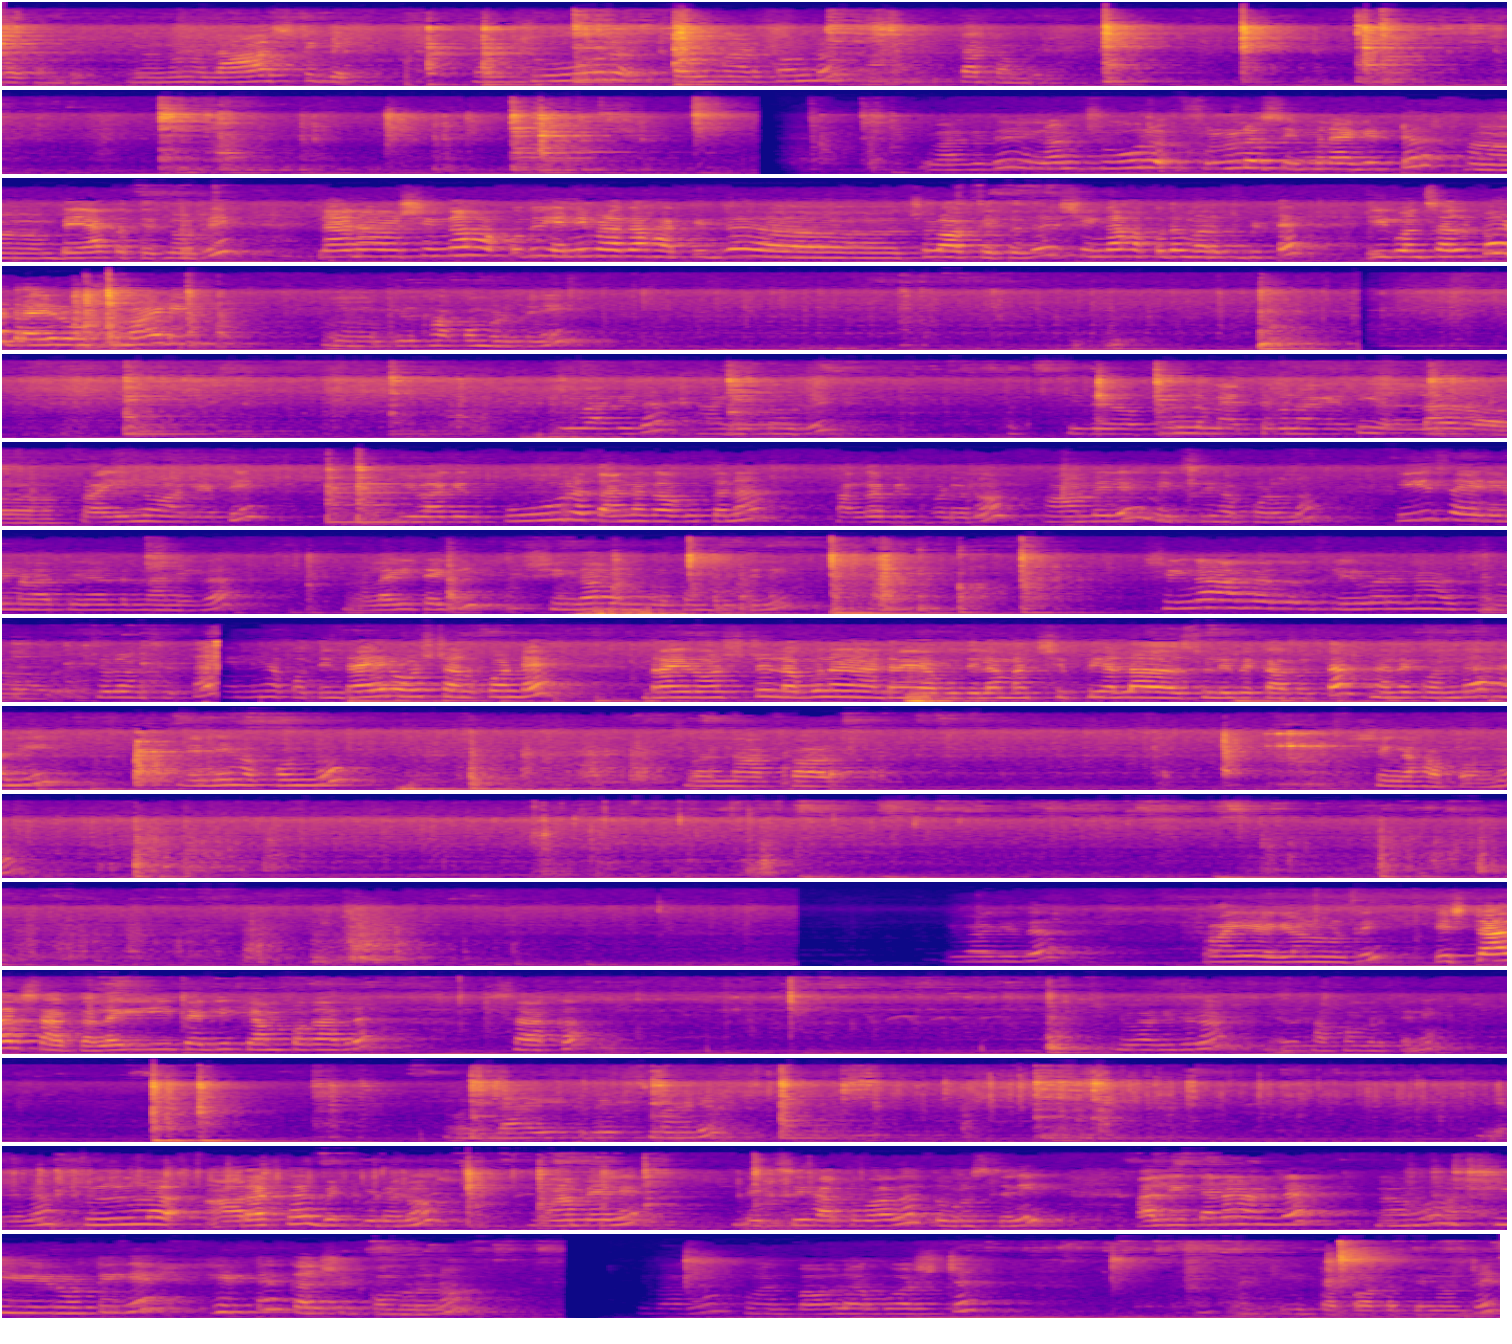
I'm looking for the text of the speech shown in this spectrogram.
ಕೊತ್ತಂಬರಿ. ಇವನು ಲಾಸ್ಟಿಗೆ ಒಂಚೂರು ಫ್ರೈ ಮಾಡಿಕೊಂಡು ತಗೊಂಬಿಡಿ ಇವಾಗಿದೆ ಇನ್ನೊಂದು ಚೂರು ಫುಲ್ ಸಿಮ್ಮನಾಗಿಟ್ಟು ಬೇಯಾಕತ್ತೈತೆ ನೋಡ್ರಿ. ನಾನು ಶೇಂಗಾ ಹಾಕೋದು ಎಣ್ಣೆ ಒಳಗೆ ಹಾಕಿದ್ರೆ ಚಲೋ ಆಗ್ತೈತದ. ಶೇಂಗಾ ಹಾಕೋದ ಮರೆತು ಬಿಟ್ಟೆ. ಈಗ ಒಂದು ಸ್ವಲ್ಪ ಡ್ರೈ ರೋಸ್ಟ್ ಮಾಡಿ ಇದಕ್ಕೆ ಹಾಕೊಂಡ್ಬಿಡ್ತೀನಿ. ಇವಾಗಿದೆ ಆಗೈತೆ ನೋಡ್ರಿ ಇದು ಫುಲ್ ಮೆತ್ತಗೂ ಆಗೈತಿ, ಎಲ್ಲ ಫ್ರೈನೂ ಆಗೈತಿ. ಇವಾಗ ಇದು ಪೂರ ತಣ್ಣಗಾಗುತ್ತನ ಹಂಗ ಬಿಟ್ಬಿಡೋಣ ಆಮೇಲೆ ಮಿಕ್ಸಿ ಹಾಕೊಳ್ಳೋನು. ಈ ಸೈಡ್ ಏನು ಮಾಡತ್ತೀನಿ ಅಂದ್ರೆ ನಾನೀಗ ಲೈಟಾಗಿ ಶೇಂಗಾ ಒಂದು ಹುರ್ಕೊಂಡ್ಬಿಡ್ತೀನಿ. ಶೇಂಗಾ ಆದ್ರೆ ಅದೊಂದು ಫ್ಲೇವರ್ನ ಚಲೋ ಅನಿಸುತ್ತೆ. ಎಣ್ಣೆ ಹಾಕೋತೀನಿ. ಡ್ರೈ ರೋಸ್ಟ್ ಅನ್ಕೊಂಡೆ. ಡ್ರೈ ರೋಸ್ಟ್ ಲಗುನ ಡ್ರೈ ಆಗೋದಿಲ್ಲ. ಮತ್ತು ಚಿಪ್ಪಿ ಎಲ್ಲ ಸುಲಿಬೇಕಾಗುತ್ತೆ. ಅದಕ್ಕೆ ಒಂದು ಹನಿ ಎಣ್ಣೆ ಹಾಕ್ಕೊಂಡು ಒಂದು ನಾಲ್ಕು ಕಾಳು ಶೇಂಗಾ ಹಾಕೋನು ಇಷ್ಟಾದ್ರೆ ಸಾಕ, ಲೈಟಾಗಿ ಕೆಂಪಗಾದ್ರೆ ಸಾಕು. ಇವಾಗ ಇದನ್ನ ಇದಕ್ಕೆ ಒಂದು ಲೈಟ್ ಮಿಕ್ಸ್ ಮಾಡಿ. ಇದನ್ನ ಫುಲ್ ಆರಕ್ಕೆ ಬಿಟ್ಬಿಡೋಣ. ಆಮೇಲೆ ಮಿಕ್ಸಿ ಹಾಕುವಾಗ ತೋರಿಸ್ತೀನಿ. ಅಲ್ಲಿ ತನ ಅಂದರೆ ನಾವು ಅಕ್ಕಿ ರೊಟ್ಟಿಗೆ ಹಿಟ್ಟು ಕಲಸಿಟ್ಕೊಂಡ್ಬಿಡೋಣ. ಇವಾಗ ಒಂದು ಬೌಲ್ ಆಗುವಷ್ಟು. ಅಕ್ಕಿ ತಪ್ಪಾಕತ್ತೀನಿ ನೋಡ್ರಿ.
